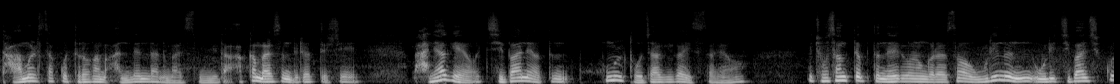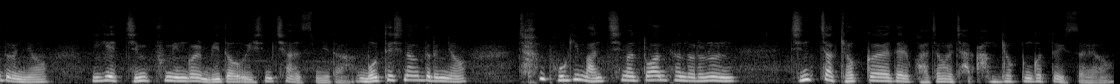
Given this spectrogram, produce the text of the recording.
담을 쌓고 들어가면 안 된다는 말씀입니다. 아까 말씀드렸듯이 만약에요 집안에 어떤 호물 도자기가 있어요. 조상 때부터 내려오는 거라서 우리는 우리 집안 식구들은요 이게 진품인 걸 믿어 의심치 않습니다. 모태 신앙들은요 참 복이 많지만 또 한편으로는 진짜 겪어야 될 과정을 잘 안 겪은 것도 있어요.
